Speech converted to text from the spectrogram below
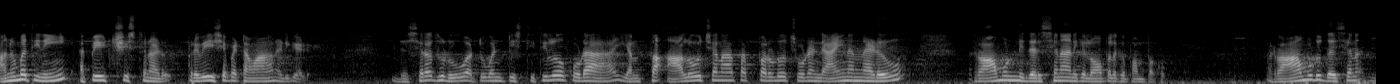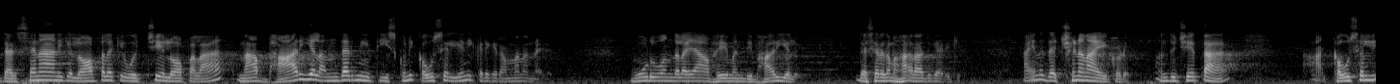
అనుమతిని అపేక్షిస్తున్నాడు. ప్రవేశపెట్టమా అని అడిగాడు. దశరథుడు అటువంటి స్థితిలో కూడా ఎంత ఆలోచన తత్పరుడో చూడండి. ఆయన అన్నాడు రాముణ్ణి దర్శనానికి లోపలికి పంపకు. రాముడు దర్శన దర్శనానికి లోపలికి వచ్చే లోపల నా భార్యలందరినీ తీసుకుని కౌశల్యని ఇక్కడికి రమ్మనన్నాడు. మూడు వందల యాభై మంది భార్యలు దశరథ మహారాజు గారికి. ఆయన దక్షిణ నాయకుడు. అందుచేత కౌశల్య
